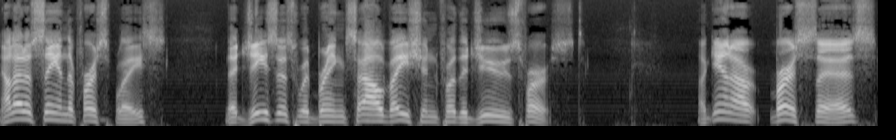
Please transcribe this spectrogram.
Now let us see in the first place that Jesus would bring salvation for the Jews first. Again, our verse says,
